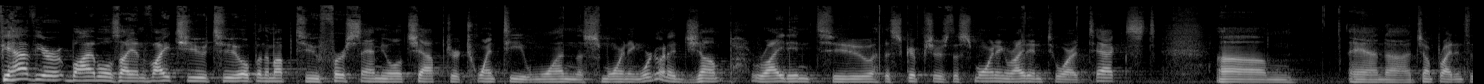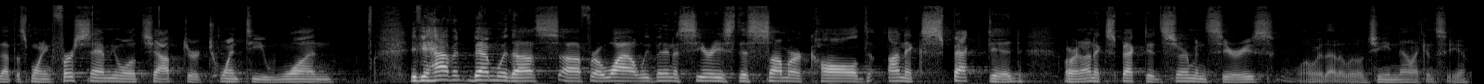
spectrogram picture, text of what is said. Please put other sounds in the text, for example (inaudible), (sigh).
If you have your Bibles, I invite you to open them up to 1 Samuel chapter 21 this morning. We're going to jump right into the scriptures this morning, right into our text, um, and uh, jump right into that this morning. 1 Samuel chapter 21. If you haven't been with us uh, for a while, we've been in a series this summer called Unexpected, or an unexpected sermon series. Lower that a little, Gene. Now I can see you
